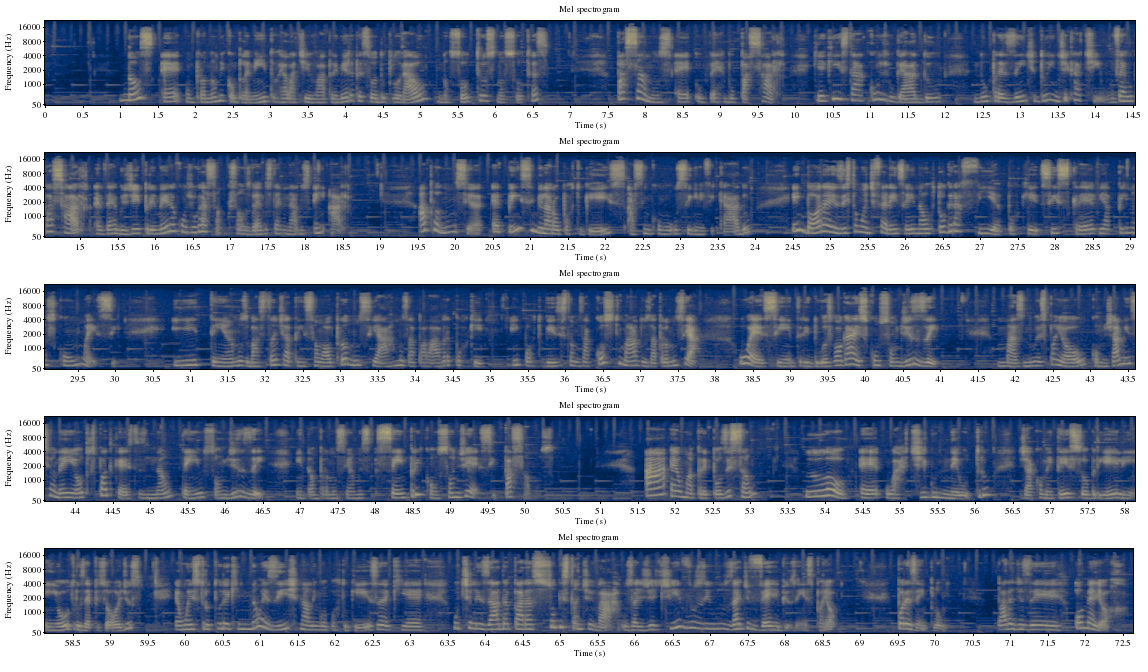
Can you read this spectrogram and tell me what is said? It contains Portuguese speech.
Nos é um pronome complemento relativo à primeira pessoa do plural, nosotros, nosotras. Passamos é o verbo passar, que aqui está conjugado no presente do indicativo. O verbo passar é verbo de primeira conjugação, que são os verbos terminados em ar. A pronúncia é bem similar ao português, assim como o significado, Embora exista uma diferença aí na ortografia, porque se escreve apenas com um S. E tenhamos bastante atenção ao pronunciarmos a palavra, porque em português estamos acostumados a pronunciar o S entre duas vogais com som de Z. Mas no espanhol, como já mencionei em outros podcasts, não tem o som de Z. Então pronunciamos sempre com som de S. Passamos. A é uma preposição Lo é o artigo neutro, já comentei sobre ele em outros episódios. É uma estrutura que não existe na língua portuguesa, que é utilizada para substantivar os adjetivos e os advérbios em espanhol. Por exemplo, para dizer o melhor,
